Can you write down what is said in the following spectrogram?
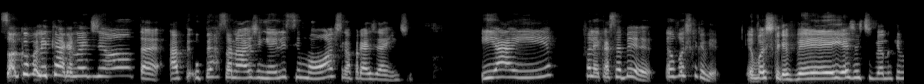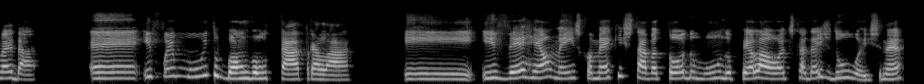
Só que eu falei, cara, não adianta. A, o personagem, ele se mostra pra gente. E aí, falei, quer saber? Eu vou escrever. Eu vou escrever e a gente vê no que vai dar. É, e foi muito bom voltar para lá e, e ver realmente como é que estava todo mundo pela ótica das duas, né?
